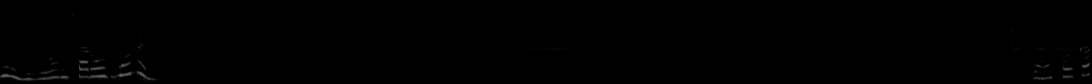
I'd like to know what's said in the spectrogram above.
Who in the world is that old woman? Well, Polka,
